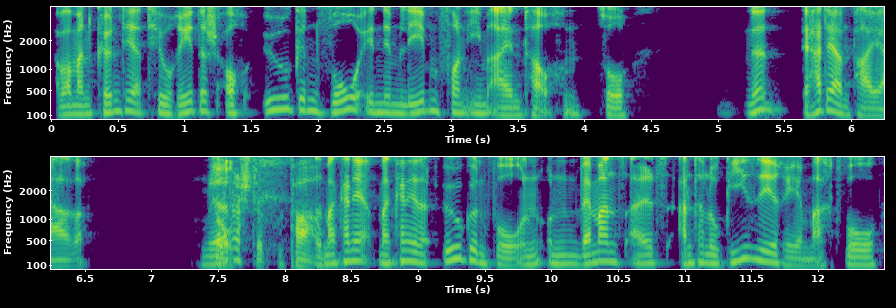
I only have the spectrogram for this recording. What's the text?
Aber man könnte ja theoretisch auch irgendwo in dem Leben von ihm eintauchen. So, ne, der hat ja ein paar Jahre. Ja, so. das stimmt, ein paar. Also man kann ja, man kann ja da irgendwo, und, und wenn man es als Anthologieserie macht, wo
